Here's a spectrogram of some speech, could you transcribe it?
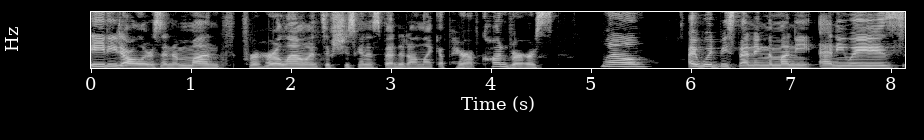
$80 in a month for her allowance if she's going to spend it on like a pair of Converse, well, I would be spending the money anyways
